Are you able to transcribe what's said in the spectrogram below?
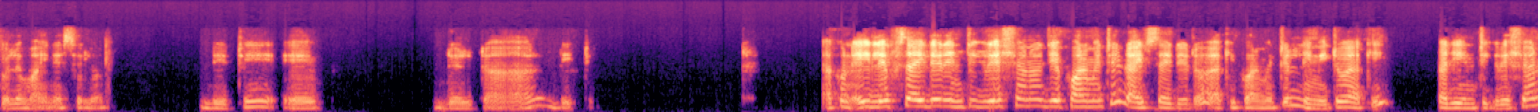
করলে মাইনাস হলো DT F delta R DT এখন এই লেফট সাইডের ইন্টিগ্রেশনও যে ফরম্যাটে রাইট সাইডেরও একই ফরম্যাটের লিমিটও একই, কাজে ইন্টিগ্রেশন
